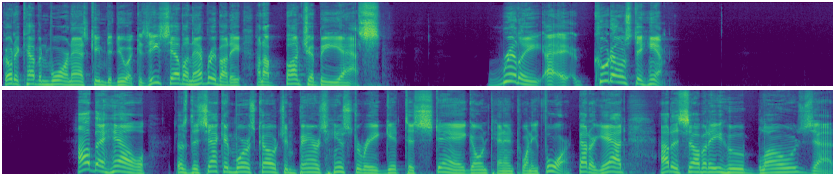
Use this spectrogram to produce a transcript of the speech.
go to Kevin Warren and ask him to do it because he's selling everybody on a bunch of BS. Really, uh, kudos to him. How the hell does the second worst coach in Bears history get to stay going 10 and 24? Better yet, how does somebody who blows uh,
